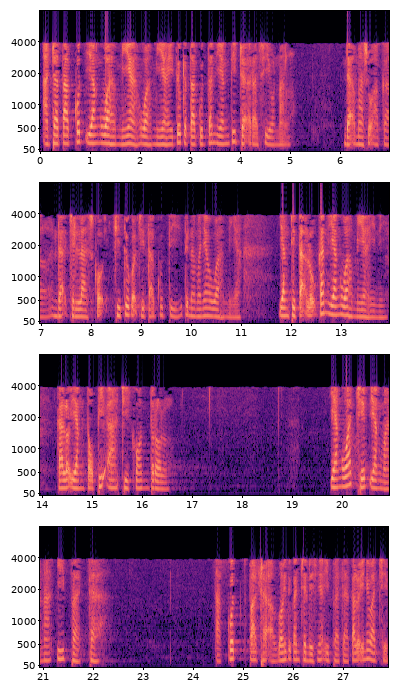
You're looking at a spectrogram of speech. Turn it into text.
Ada takut yang wahmiyah. Wahmiyah itu ketakutan yang tidak rasional. Tidak masuk akal, tidak jelas. Kok gitu kok ditakuti. Itu namanya wahmiyah. Yang ditaklukkan yang wahmiyah ini. Kalau yang tobiah dikontrol. Yang wajib yang mana? Ibadah. Takut pada Allah itu kan jenisnya ibadah. Kalau ini wajib.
